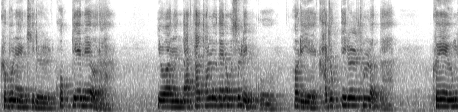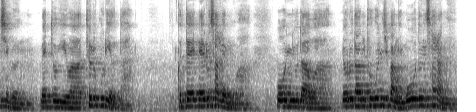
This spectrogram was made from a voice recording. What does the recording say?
그분의 길을 곱게 내어라. 요한은 낙타 털로 된 옷을 입고 허리에 가죽띠를 둘렀다. 그의 음식은 메뚜기와 들꿀이었다. 그때 에루살렘과 온 유다와 요르단 부근 지방의 모든 사람이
